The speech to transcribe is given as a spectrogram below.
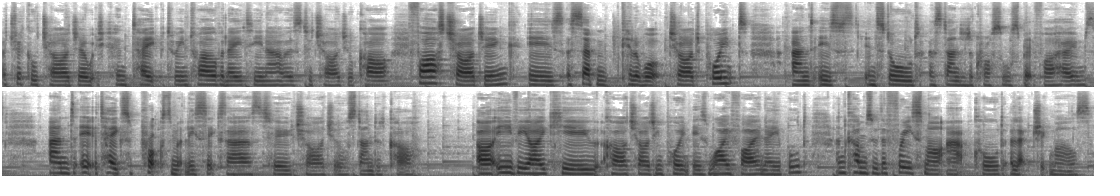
a trickle charger which can take between 12 and 18 hours to charge your car. Fast charging is a 7 kilowatt charge point and is installed as standard across all Spitfire homes and it takes approximately 6 hours to charge your standard car. Our EVIQ car charging point is Wi-Fi enabled and comes with a free smart app called Electric Miles.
